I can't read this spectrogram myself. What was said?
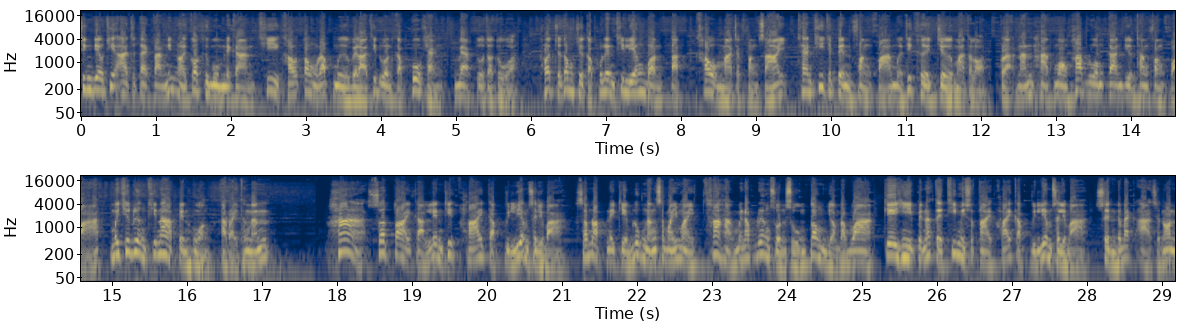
สิ่งเดียวที่อาจจะแตกต่างนิดหน่อยก็คือมุมในการที่เขาต้องรับมือเวลาที่ดวลกับคู่แข่งแบบตัวต่อตัว เพราะจะต้องเจอกับผู้เล่นที่เลี้ยงบอลตัดเข้ามาจากฝั่งซ้าย แทนที่จะเป็นฝั่งขวาเหมือนที่เคยเจอมาตลอด กระนั้นหากมองภาพรวมการยืนทางฝั่งขวา ไม่ใช่เรื่องที่น่าเป็นห่วงอะไรทั้งนั้น 5. สไตล์การเล่นที่คล้ายกับวิลเลียมเซลิบาสำหรับในเกมลูกหนังสมัยใหม่ ถ้าหากไม่นับเรื่องส่วนสูงต้องยอมรับว่าเกฮีเป็นนักเตะที่มีสไตล์คล้ายกับวิลเลียมเซลิบาเซนเตอร์แบ็กอาร์เซนอล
